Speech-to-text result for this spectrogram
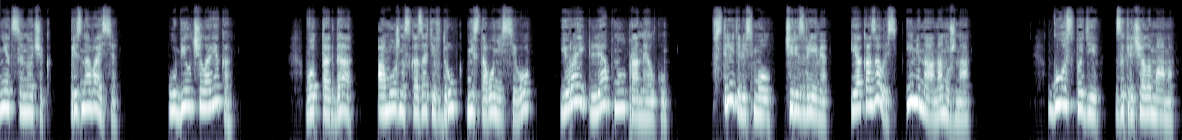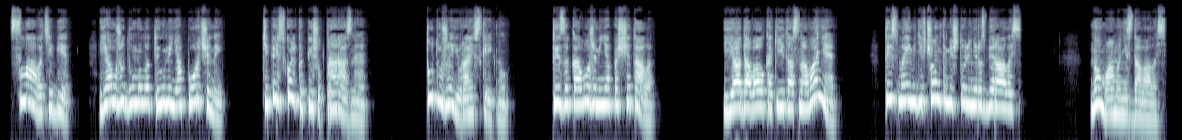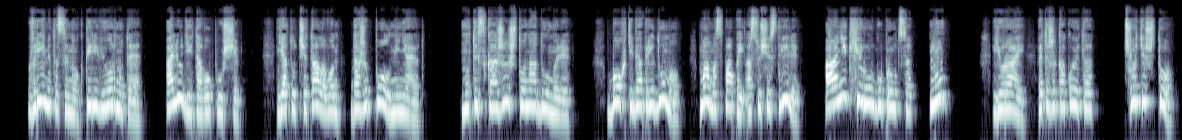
«Нет, сыночек, признавайся. Убил человека?» Вот тогда, а можно сказать и вдруг, ни с того ни с сего, Юрай ляпнул про Нелку. Встретились, мол, через время, и оказалось, именно она нужна. «Господи!» — закричала мама. «Слава тебе! Я уже думала, ты у меня порченый. Теперь сколько пишут про разное?» Тут уже Юрай вскрикнул. «Ты за кого же меня посчитала?» «Я давал какие-то основания? Ты с моими девчонками, что ли, не разбиралась?» Но мама не сдавалась. «Время-то, сынок, перевернутое, а люди и того пуще. Я тут читала, вон, даже пол меняют. Ну ты скажи, что надумали. Бог тебя придумал, мама с папой осуществили, а они к хирургу прутся. Ну? Юрай, это же какое-то... черти что.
